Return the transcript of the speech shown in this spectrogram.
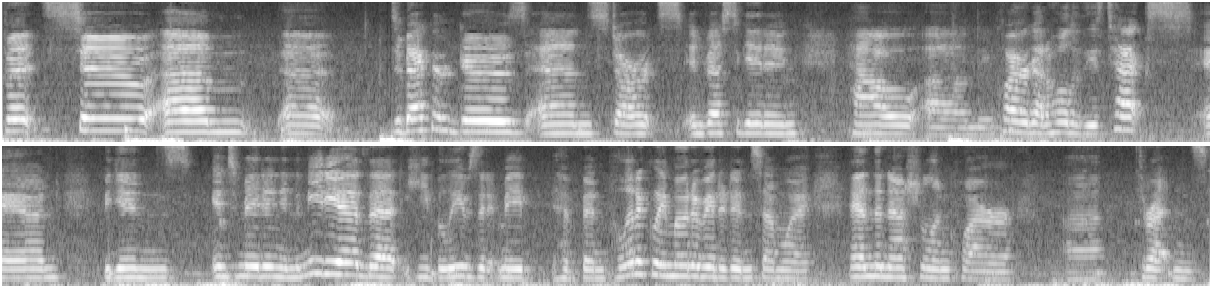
but so um, uh, DeBecker goes and starts investigating how um, the Enquirer got a hold of these texts and begins intimating in the media that he believes that it may have been politically motivated in some way, and the National Enquirer uh, threatens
